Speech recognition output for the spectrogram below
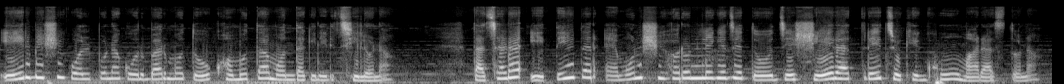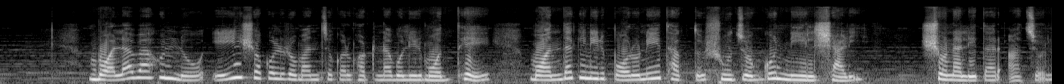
এর বেশি কল্পনা করবার মতো ক্ষমতা মন্দাকিনীর ছিল না। তাছাড়া এতেই তার এমন শিহরণ লেগে যেত যে সে রাত্রে চোখে ঘুম আর আসত না। বলা বাহুল্য এই সকল রোমাঞ্চকর ঘটনাবলীর মধ্যে মন্দাকিনীর পরনে থাকত সুযোগ্য নীল শাড়ি, সোনালি তার আঁচল।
